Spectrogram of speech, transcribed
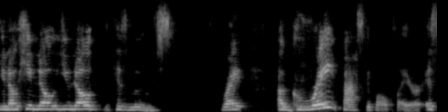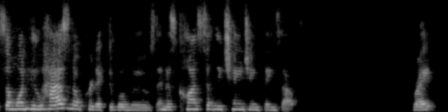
You know, he know you know his moves, right? A great basketball player is someone who has no predictable moves and is constantly changing things up. Right?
